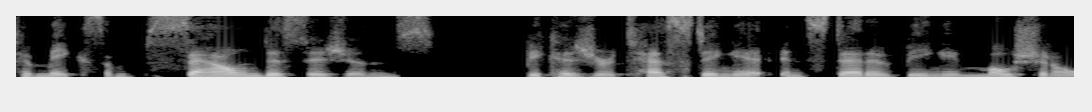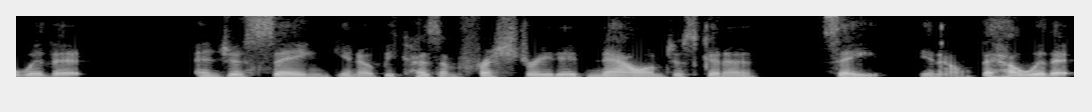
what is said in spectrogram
to make some sound decisions because you're testing it instead of being emotional with it and just saying, you know, because I'm frustrated now, I'm just gonna say, you know, the hell with it.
